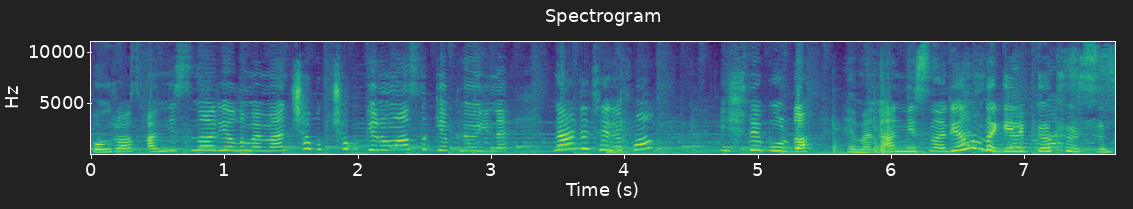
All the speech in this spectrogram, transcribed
Poyraz annesini arayalım hemen. Çabuk çabuk yaramazlık yapıyor yine. Nerede telefon? İşte burada. Hemen annesini arayalım da gelip götürsün.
